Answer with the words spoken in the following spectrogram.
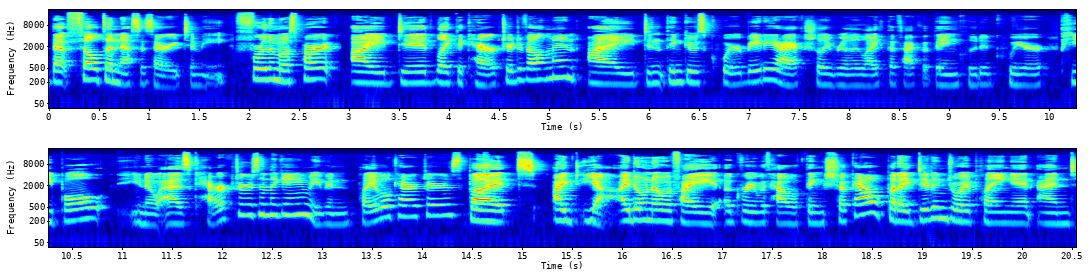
that felt unnecessary to me. For the most part, I did like the character development. I didn't think it was queer baity. I actually really liked the fact that they included queer people, you know, as characters in the game, even playable characters. But I yeah, I don't know if I agree with how things shook out, but I did enjoy playing it and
